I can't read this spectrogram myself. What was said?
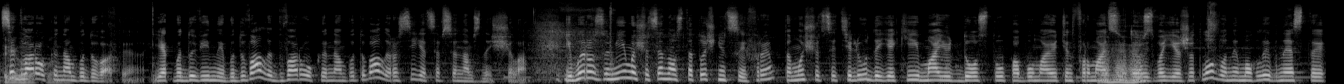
Це два роки нам будувати. Як ми до війни будували, два роки нам будували. Росія це все нам знищила. І ми розуміємо, що це не остаточні цифри, тому що це ті люди, які мають доступ або мають інформацію до своє житло. Вони могли внести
